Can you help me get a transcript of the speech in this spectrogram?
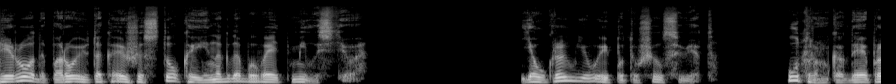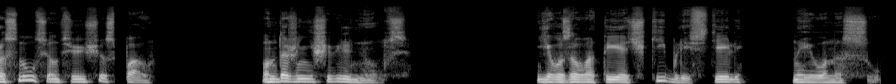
Природа порою такая жестокая иногда бывает милостива. Я укрыл его и потушил свет. Утром, когда я проснулся, он все еще спал. Он даже не шевельнулся. Его золотые очки блестели на его носу.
